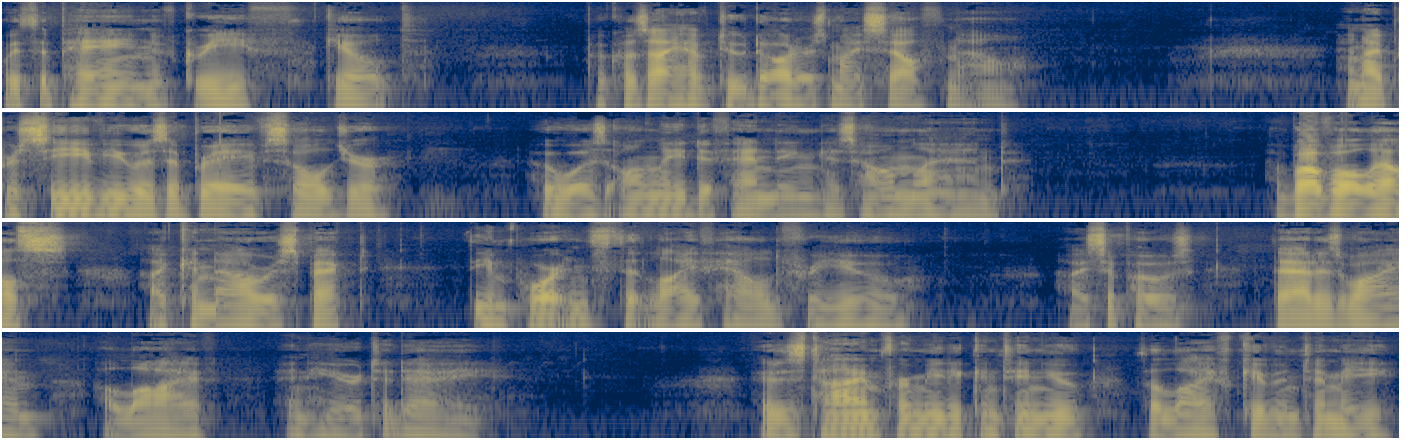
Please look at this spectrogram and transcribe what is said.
with the pain of grief, guilt, because I have two daughters myself now. And I perceive you as a brave soldier who was only defending his homeland. Above all else, I can now respect the importance that life held for you. I suppose that is why I'm alive, and here today. It is time for me to continue the life given to me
